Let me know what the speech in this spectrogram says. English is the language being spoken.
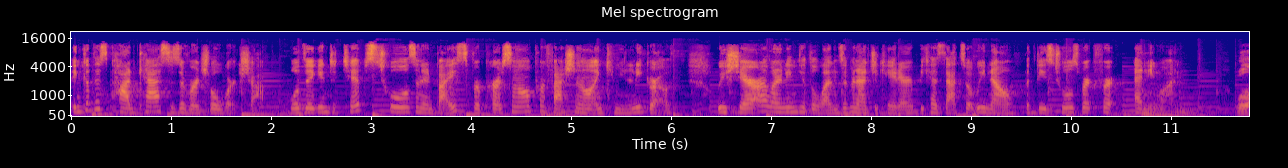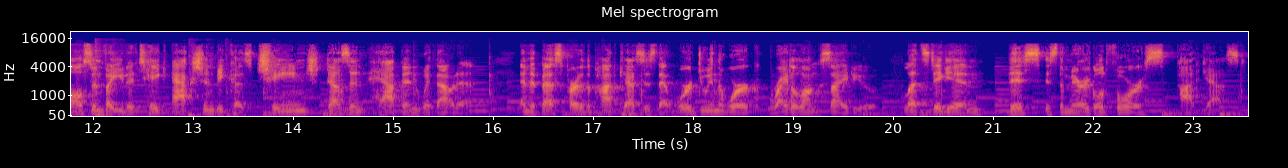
Think of this podcast as a virtual workshop. We'll dig into tips, tools, and advice for personal, professional, and community growth. We share our learning through the lens of an educator because that's what we know, but these tools work for anyone. We'll also invite you to take action because change doesn't happen without it. And the best part of the podcast is that we're doing the work right alongside you. Let's dig in. This is the Marigold Force podcast.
